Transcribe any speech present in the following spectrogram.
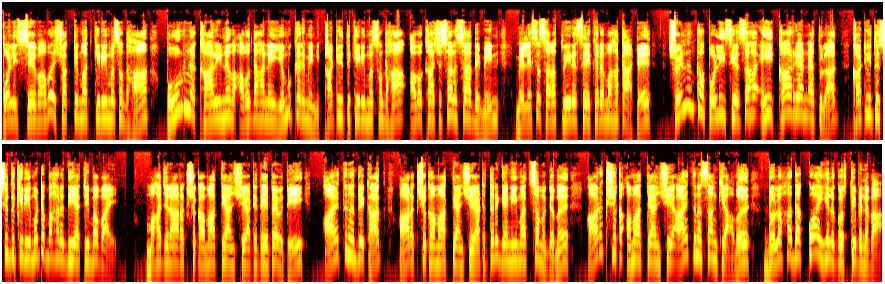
පොලිස් සේවාව ශක්තිමත් කිරීම සඳහා පූර්ණ කාලීනව අවධානය යොමු කරමින් කටයුතු කිරීම සඳහා අවකාශ සලසා දෙමින් මෙලෙස සරත් වීරසේකර මහතාට ශ්‍රී ලංකා පොලිසිය සහ එහි කාර්යයන් ඇතුළත් කටයුතු සිදු කිරීමට බහර දී ඇති බවයි. මහජන ආරක්ෂක අමාත්‍යංශය යටතේ පැවති ආයතන දෙකක් ආරක්ෂක අමාත්‍යංශය යටතට ගැනීමත් සමගම ආරක්ෂක අමාත්‍යංශයේ ආයතන සංඛ්‍යාව 12 දක්වා ඉහළ ගොස් තිබෙනවා.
